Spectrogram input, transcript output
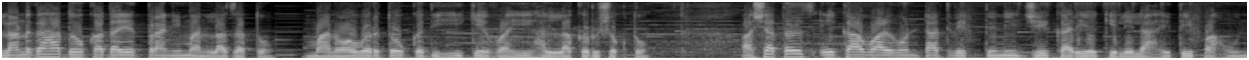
लांडगा हा धोकादायक प्राणी मानला जातो. मानवावर तो कधीही केव्हाही हल्ला करू शकतो. अशातच एका वाळवंटात व्यक्तीने जे कार्य केलेलं आहे ते पाहून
